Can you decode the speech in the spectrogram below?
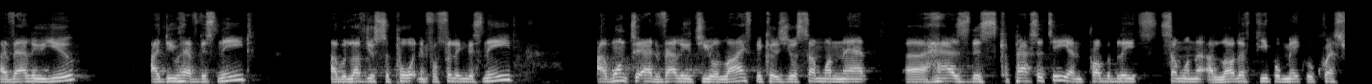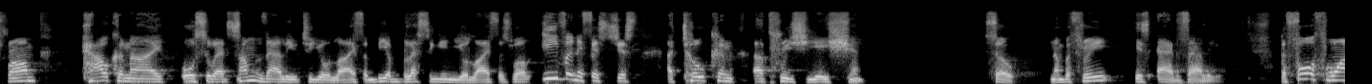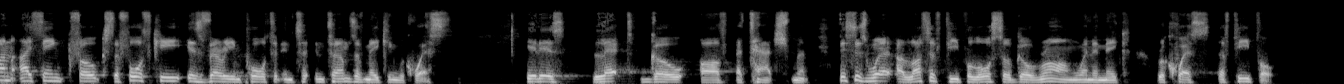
I value you. I do have this need. I would love your support in fulfilling this need. I want to add value to your life because you're someone that uh, has this capacity and probably someone that a lot of people make requests from how can I also add some value to your life and be a blessing in your life as well, even if it's just a token appreciation? So, number three is add value. The fourth one, I think, folks, the fourth key is very important in, t- in terms of making requests. It is let go of attachment. This is where a lot of people also go wrong when they make requests of people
